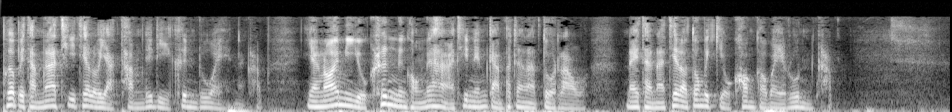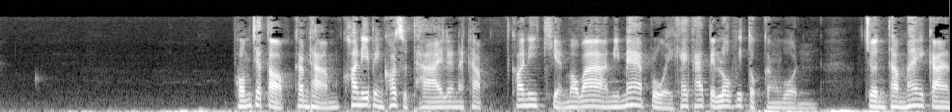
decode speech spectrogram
เพื่อไปทำหน้าที่ที่เราอยากทำได้ดีขึ้นด้วยนะครับ อย่างน้อยมีอยู่ครึ่งหนึ่งของเนื้อหาที่เน้นการพัฒนาตัวเรา ในฐานะที่เราต้องไปเกี่ยวข้องกับวัยรุ่นครับ ผมจะตอบคำถามข้อนี้เป็นข้อสุดท้ายแล้วนะครับ ข้อนี้เขียนมาว่ามีแม่ป่วยคล้ายๆเป็นโรควิตกกังวล จนทำให้การ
